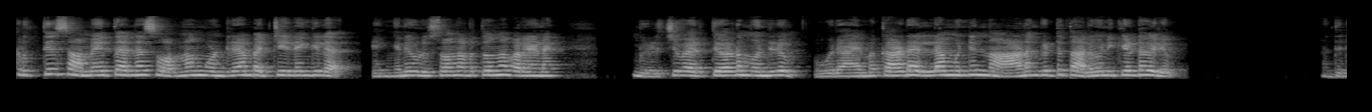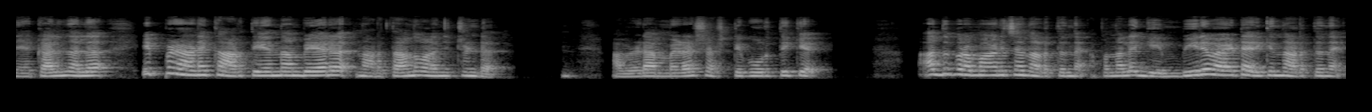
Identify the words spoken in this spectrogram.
കൃത്യസമയത്ത് തന്നെ സ്വർണം കൊണ്ടുവരാൻ പറ്റിയില്ലെങ്കിൽ എങ്ങനെ ഉത്സവം നടത്തുമെന്ന് പറയണേ? വിളിച്ചു വരുത്തിയവരുടെ മുന്നിലും ഊരായ്മക്കാരുടെ എല്ലാം മുന്നിൽ നാണം കിട്ട് തലമുനിക്കേണ്ടി വരും. അതിനേക്കാളും നല്ല ഇപ്പോഴാണ് കാർത്തികൻ നമ്പ്യാർ നടത്താന്ന് പറഞ്ഞിട്ടുണ്ട്. അവരുടെ അമ്മയുടെ ഷഷ്ടി പൂർത്തിക്ക് അത് പ്രമാണിച്ചാണ് നടത്തുന്നത് അപ്പൊ നല്ല ഗംഭീരമായിട്ടായിരിക്കും നടത്തുന്നത്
